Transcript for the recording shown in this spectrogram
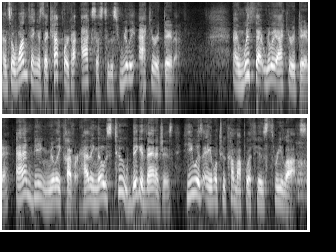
And so one thing is that Kepler got access to this really accurate data. And with that really accurate data and being really clever, having those two big advantages, he was able to come up with his three laws.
